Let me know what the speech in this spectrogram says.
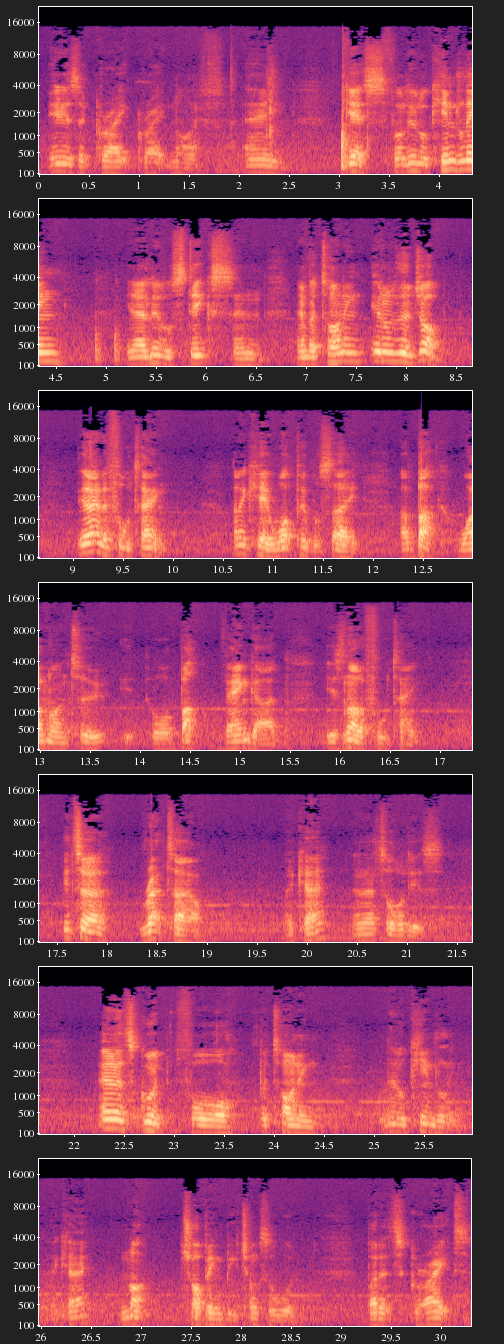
It is a great great knife. And yes, for little kindling, you know, little sticks and, and batoning, it'll do the job. It ain't a full tang. I don't care what people say. A buck 192 or buck Vanguard is not a full tang. It's a rat tail, okay, and that's all it is. And it's good for batoning little kindling, okay, not chopping big chunks of wood, but it's great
